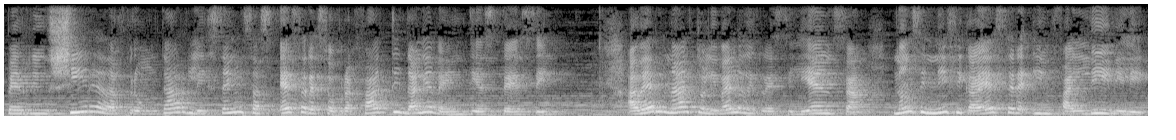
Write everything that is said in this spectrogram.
per riuscire ad affrontarli senza essere sopraffatti dagli eventi stessi. Avere un alto livello di resilienza non significa essere infallibili,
